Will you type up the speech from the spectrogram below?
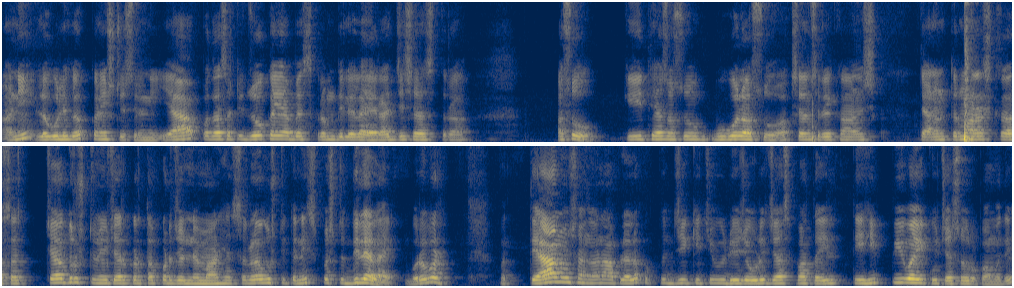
आणि लघुलेखक कनिष्ठ श्रेणी या पदासाठी जो काही अभ्यासक्रम दिलेला आहे राज्यशास्त्र असो की इतिहास असो भूगोल असो अक्षांश रेखांश त्यानंतर महाराष्ट्राच्या दृष्टीने विचार करता पर्जन्यमान ह्या सगळ्या गोष्टी त्यांनी स्पष्ट दिलेल्या आहे बरोबर? मग त्या अनुषंगानं आपल्याला फक्त जी केची व्हिडिओ जेवढे जास्त पाहता येईल तेही पी वाय क्यूच्या स्वरूपामध्ये.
